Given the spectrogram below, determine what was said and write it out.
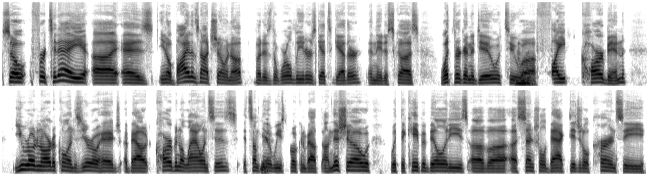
So for today, uh, as you know, Biden's not showing up, but as the world leaders get together and they discuss what they're going to do to mm-hmm. uh, fight carbon, you wrote an article on Zero Hedge about carbon allowances. It's something yeah. that we've spoken about on this show with the capabilities of a, a central bank digital currency,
